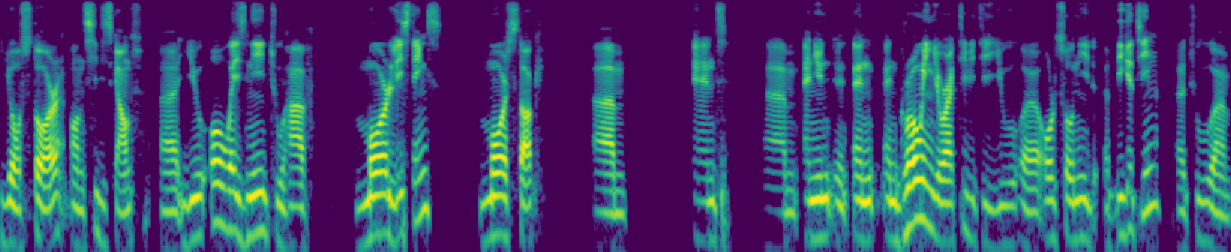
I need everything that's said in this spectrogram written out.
your store on Cdiscount, uh, you always need to have more listings, more stock, um, and um, and you and and growing your activity, you uh, also need a bigger team uh, to um,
